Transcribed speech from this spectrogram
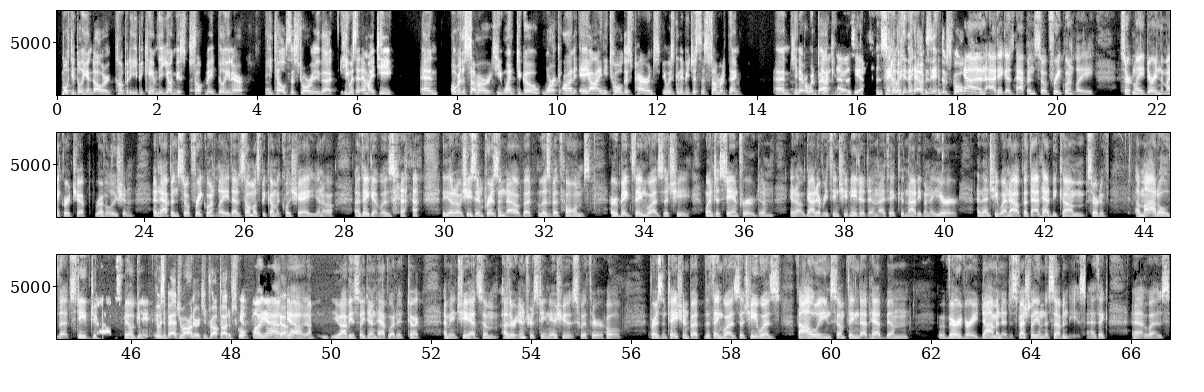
multi-billion dollar company, he became the youngest self-made billionaire. He tells the story that he was at MIT and over the summer he went to go work on AI and he told his parents it was going to be just a summer thing. And he never went back. that was the end. that was the end of school. Yeah, and I think it happens so frequently certainly during the microchip revolution, it happened so frequently that it's almost become a cliche. You know, I think it was, you know, she's in prison now, but Elizabeth Holmes, her big thing was that she went to Stanford and, you know, got everything she needed in, I think, not even a year. And then she went out. But that had become sort of a model that Steve Jobs, Bill Gates. It was a badge of honor to drop out of school. Yeah. Oh, yeah. Yeah. yeah. I mean, you obviously didn't have what it took. I mean, she had some other interesting issues with her whole presentation, but the thing was that she was following something that had been very, very dominant, especially in the 70s, I think uh, was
